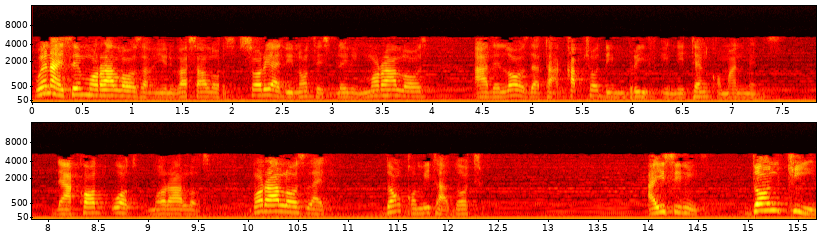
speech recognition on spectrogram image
When I say moral laws and universal laws, sorry I did not explain it. Moral laws are the laws that are captured in brief in the Ten Commandments. They are called what? Moral laws. Moral laws like don't commit adultery. Are you seeing it? Don't kill.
